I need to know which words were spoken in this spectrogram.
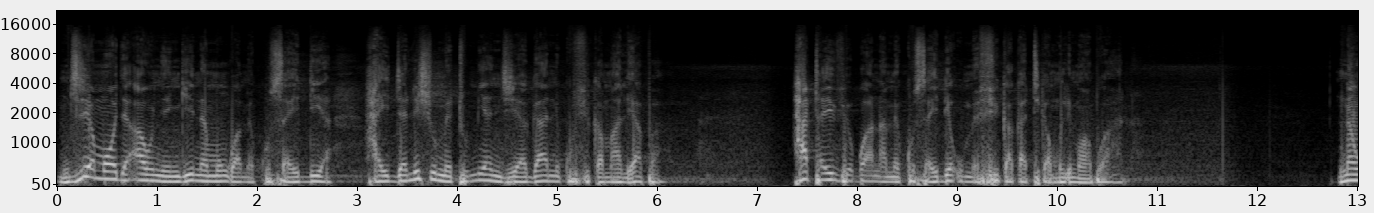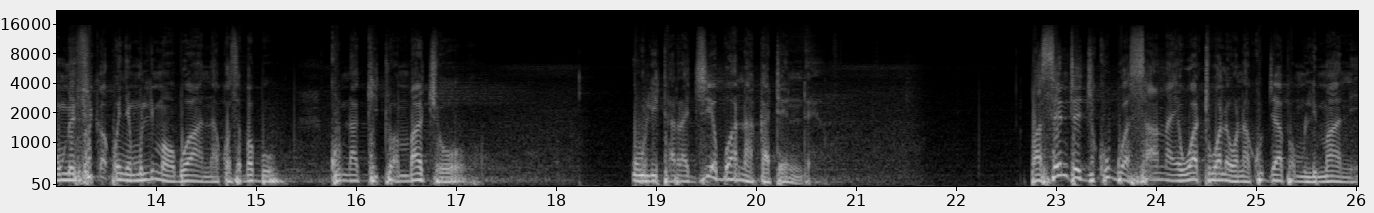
njia moja au nyingine Mungu amekusaidia haijalishi umetumia njia gani kufika mahali hapa. Hata hivyo, Bwana amekusaidia, umefika katika mlima wa Bwana, na umefika kwenye mlima wa Bwana kwa sababu kuna kitu ambacho ulitarajia Bwana akatende. Percentage kubwa sana ya watu wale wanakuja hapa mlimani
